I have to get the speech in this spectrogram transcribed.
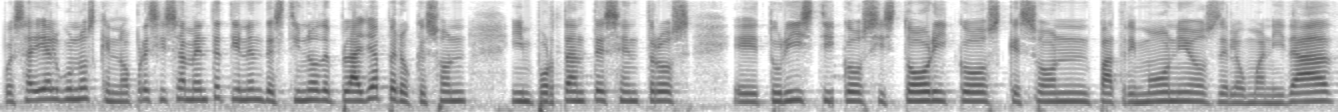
pues hay algunos que no precisamente tienen destino de playa, pero que son importantes centros eh, turísticos, históricos, que son patrimonios de la humanidad,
